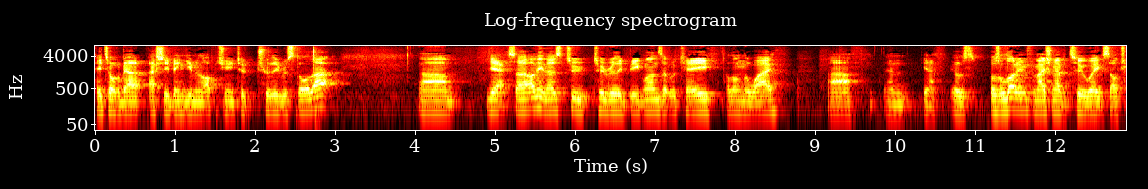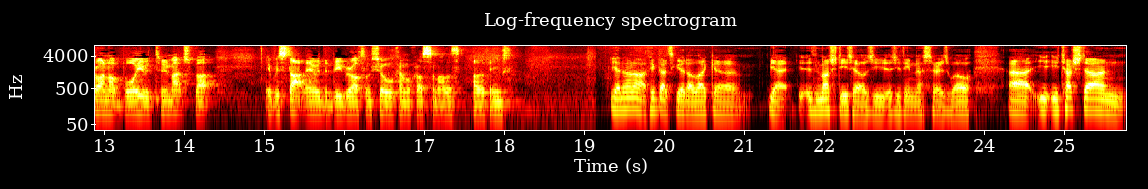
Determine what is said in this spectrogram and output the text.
he talked about actually being given the opportunity to truly restore that. Um, yeah, so I think those two two really big ones that were key along the way. Uh, and you know, it was it was a lot of information over two weeks. So I'll try not bore you with too much, but if we start there with the big rocks, I'm sure we'll come across some other other things. Yeah, no, no, I think that's good. I like, uh, yeah, as much detail as you as you think necessary as well. Uh, you, you touched on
